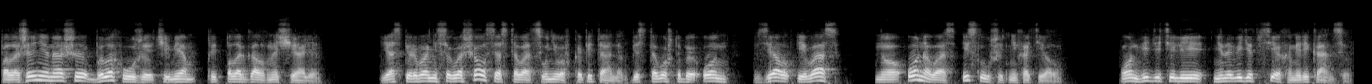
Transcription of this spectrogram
«Положение наше было хуже, чем я предполагал вначале. Я сперва не соглашался оставаться у него в капитанах, без того, чтобы он взял и вас, но он о вас и слушать не хотел. Он, видите ли, ненавидит всех американцев.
